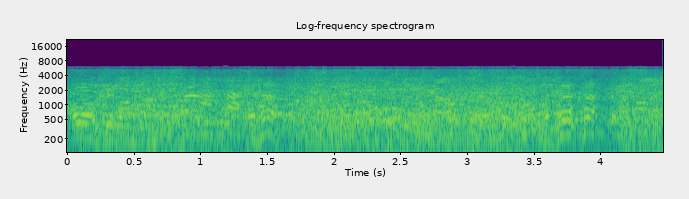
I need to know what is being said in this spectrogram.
Oh, good.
